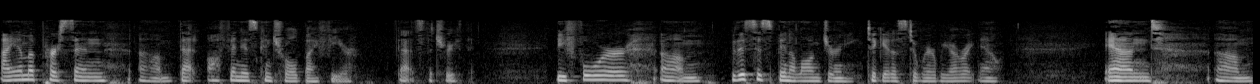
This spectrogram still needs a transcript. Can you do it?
I am a person um, that often is controlled by fear. That's the truth before, um, this has been a long journey to get us to where we are right now. And um,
